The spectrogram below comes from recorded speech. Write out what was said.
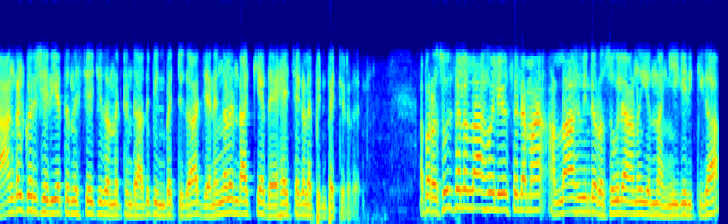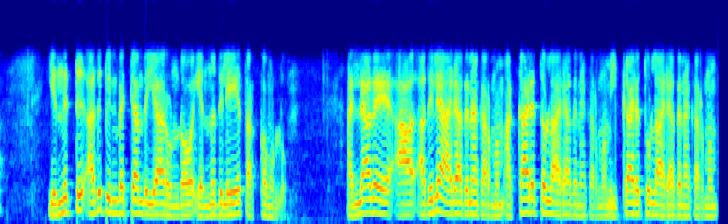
താങ്കൾക്കൊരു ശരീരത്ത് നിശ്ചയിച്ച് തന്നിട്ടുണ്ട് അത് പിൻപറ്റുക ജനങ്ങളുണ്ടാക്കിയ ദേഹേച്ഛകളെ പിൻപറ്റരുത്. അപ്പോൾ റസൂൽ സലല്ലാഹു അലൈഹി വസ്ലമ അള്ളാഹുവിന്റെ റസൂലാണ് എന്ന് അംഗീകരിക്കുക എന്നിട്ട് അത് പിൻപറ്റാൻ തയ്യാറുണ്ടോ എന്നതിലേ തർക്കമുള്ളൂ. അല്ലാതെ അതിലെ ആരാധനാകർമ്മം അക്കാലത്തുള്ള ആരാധനാകർമ്മം ഇക്കാലത്തുള്ള ആരാധനാകർമ്മം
